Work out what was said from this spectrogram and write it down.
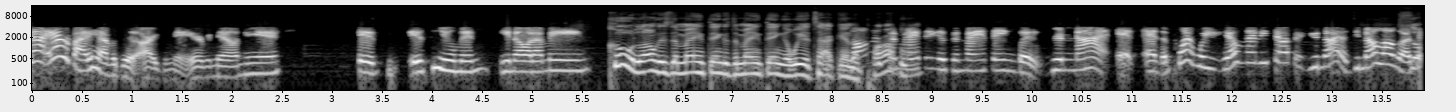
Now everybody have a good argument every now and then. It's it's human, you know what I mean? Cool, long as the main thing is the main thing and we attacking As the long as the main thing is the main thing, but you're not at, at the point where you're yelling at each other. You're not. You're no longer So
